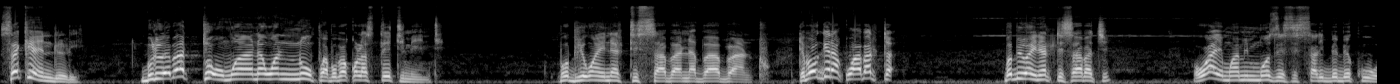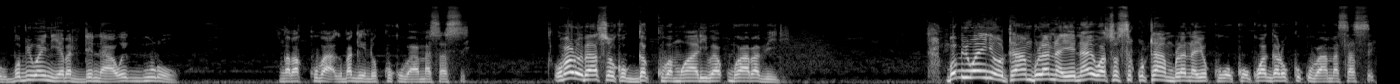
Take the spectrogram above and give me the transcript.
Secondly buli we batta omwana wa nuupu abo bakola statement. Bobi wine attisa abaana b'abantu teboogera ku abatta bobi wine attisa abaki owaaye mwami moses salibebekulu bobi wine yabadde naawe eggulo nga bagenda okukuba amasasi. Oba lwe basooka okugakkuba mwali ba- bwababiri bobi wine otambula naye naye wasose kutambula naye okwagala okukuba amasasi.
